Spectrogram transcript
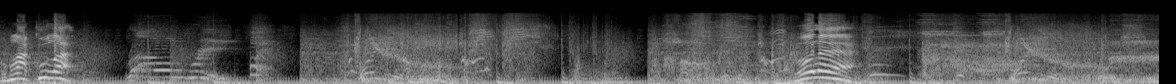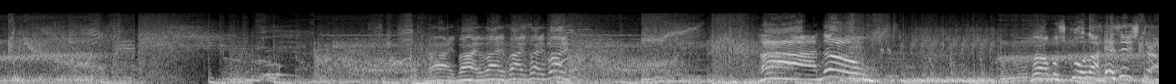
Vamos lá, Kula! Olé! Vai, vai, vai, vai, vai, vai! Ah, não! Vamos, Kula, resista!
